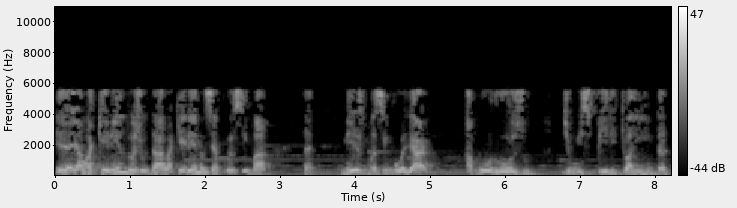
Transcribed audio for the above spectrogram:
É ela querendo ajudá-la, querendo se aproximar, né? mesmo assim, um olhar amoroso de um espírito ainda,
